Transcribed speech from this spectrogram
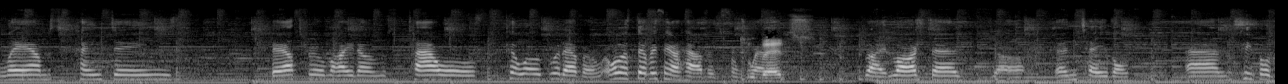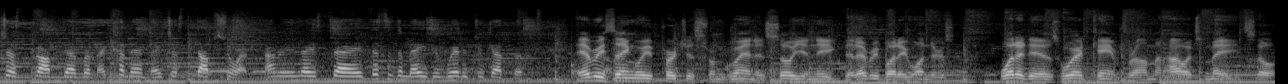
lamps, paintings, bathroom items, towels, pillows, whatever. Almost everything I have is from Two West. beds. Right, log beds, uh, end tables. And people just drop dead when they come in. They just stop short. I mean, they say, this is amazing. Where did you get this? Everything we've purchased from Gwen is so unique that everybody wonders what it is, where it came from, and how it's made. So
